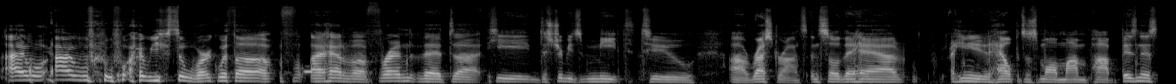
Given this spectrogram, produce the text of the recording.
I I used to work with a. I had a friend that uh, he distributes meat to uh, restaurants, and so they have. He needed help. It's a small mom and pop business,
